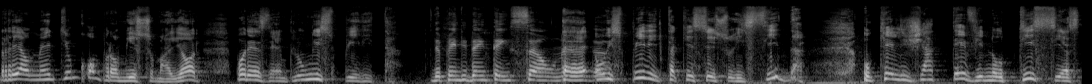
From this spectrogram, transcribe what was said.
realmente um compromisso maior. Por exemplo, um espírita. Depende da intenção, né? É. Um espírita que se suicida, o que ele já teve notícias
